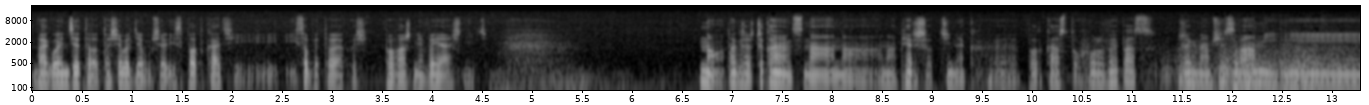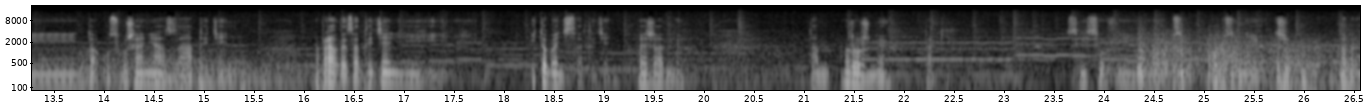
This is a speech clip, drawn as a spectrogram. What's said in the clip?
Bo jak będzie, to, to się będziemy musieli spotkać i, i sobie to jakoś poważnie wyjaśnić. No, także czekając na, na, na pierwszy odcinek e, podcastu Full Wypas, żegnam się z Wami i do usłyszenia za tydzień. Naprawdę za tydzień i, i, i to będzie za tydzień. Bez żadnych tam różnych takich sisów i obsunięć. Dobra,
